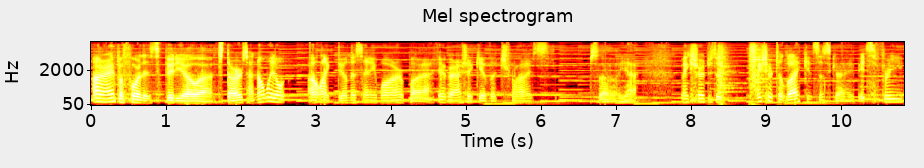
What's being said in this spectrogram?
Alright, before this video uh, starts, I know normally don't I don't like doing this anymore, but I figure I should give it a try. So yeah, make sure to make sure to like and subscribe. It's free,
